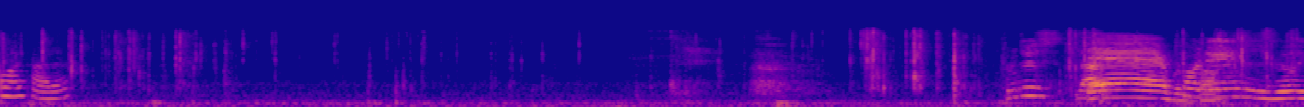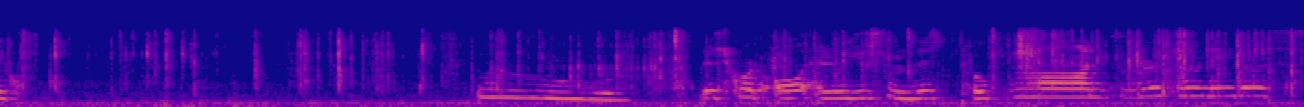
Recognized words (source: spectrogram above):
Oh, I got it. I'm just that There we go. Tornadus is really cool. Ooh. Discord all energies from this Pokemon for Tornadus.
